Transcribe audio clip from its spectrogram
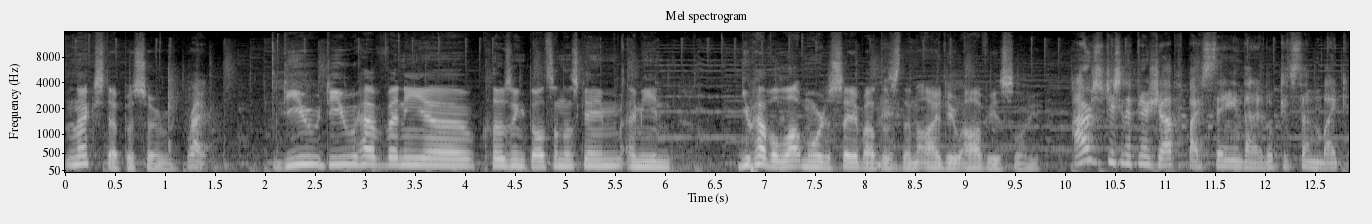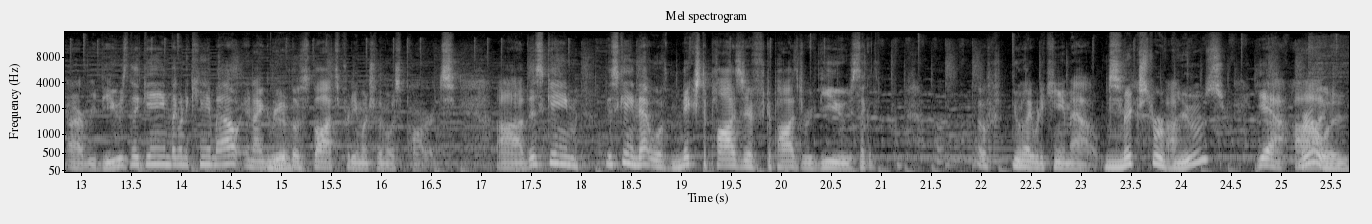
next episode. Right. Do you do you have any uh, closing thoughts on this game? I mean, you have a lot more to say about this than I do, obviously. I was just gonna finish up by saying that I looked at some like uh, reviews of the game like when it came out, and I agree Yeah. with those thoughts pretty much for the most part. Uh, this game, this game met with mixed to positive to positive reviews, like uh, you know, like when it came out. Mixed reviews? Yeah. Uh, Really?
